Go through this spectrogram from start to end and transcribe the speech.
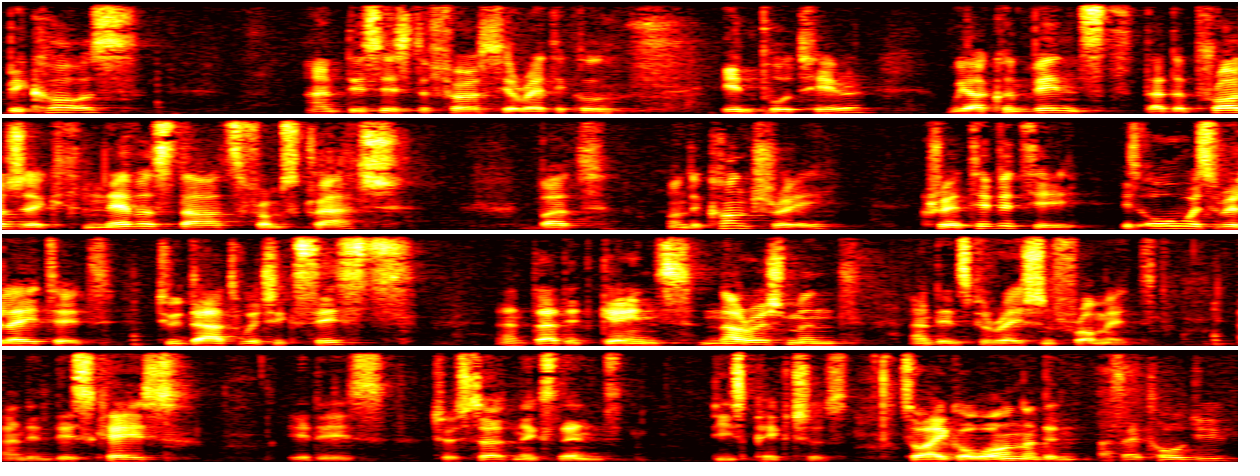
Because, and this is the first theoretical input here, we are convinced that a project never starts from scratch, but on the contrary, creativity is always related to that which exists and that it gains nourishment and inspiration from it. And in this case, it is to a certain extent these pictures. So I go on, and then, as I told you,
